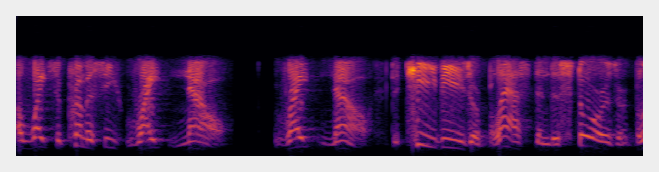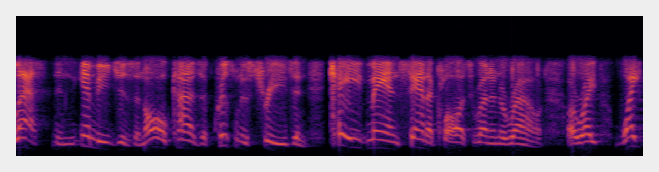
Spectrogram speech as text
of white supremacy right now. Right now. The TVs are blasting, the stores are blasting images and all kinds of Christmas trees and caveman Santa Claus running around. All right? White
